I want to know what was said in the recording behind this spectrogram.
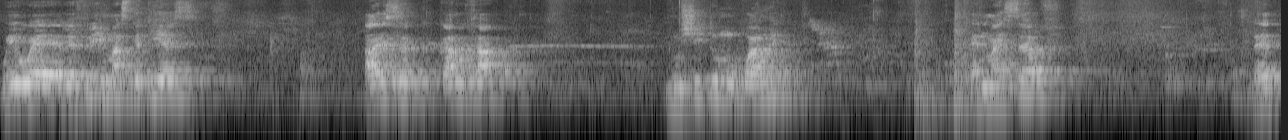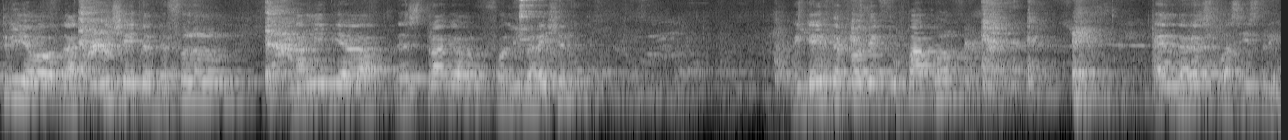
We were the three musketeers, Isaac !Kharuchab, Mushitu Mukwame, and myself, the trio that initiated the film Namibia, The Struggle for Liberation. We gave the project to Pakon, and the rest was history.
